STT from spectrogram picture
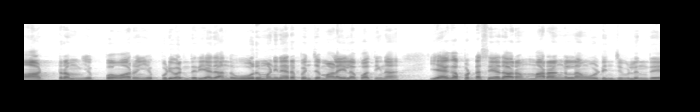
மாற்றம் எப்போ வரும் எப்படி வரும் தெரியாது. அந்த ஒரு மணி நேரம் பெஞ்ச மழையில் பார்த்திங்கன்னா ஏகப்பட்ட சேதாரம் மரங்கள்லாம் ஒடிஞ்சு விழுந்து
